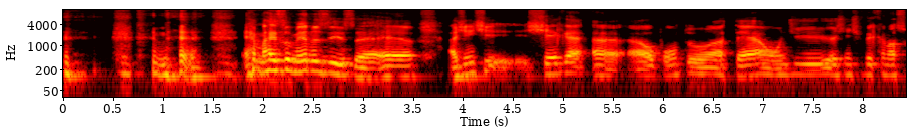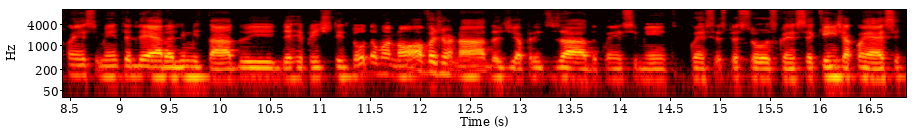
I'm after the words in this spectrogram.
é mais ou menos isso. É, é a gente chega a, ao ponto até onde a gente vê que o nosso conhecimento ele era limitado e de repente tem toda uma nova jornada de aprendizado, conhecimento, conhecer as pessoas, conhecer quem já conhece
